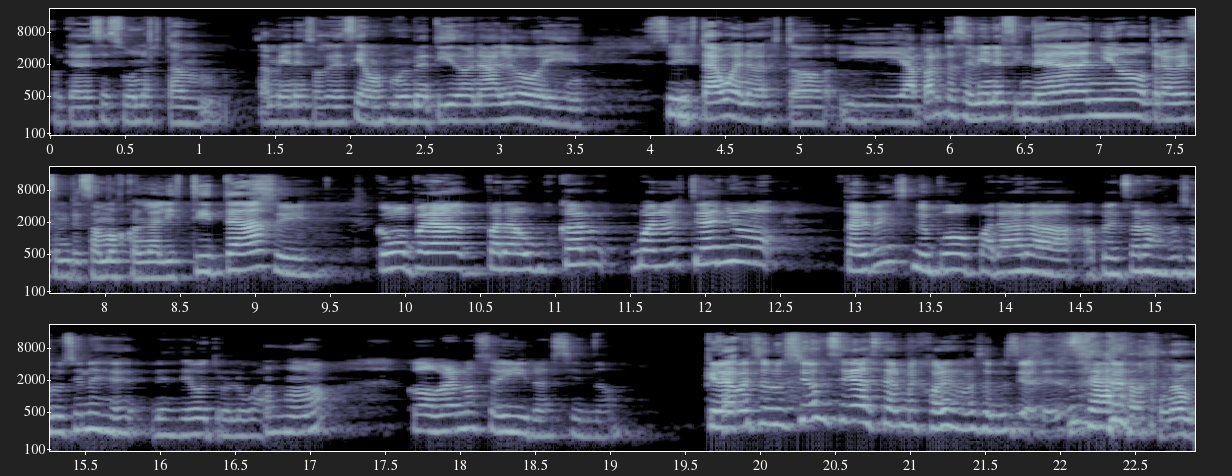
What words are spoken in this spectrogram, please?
porque a veces uno está también eso que decíamos, muy metido en algo y, Sí. y está bueno esto. Y aparte se viene fin de año, otra vez empezamos con la listita. Sí. Como para, para buscar, bueno, este año tal vez me puedo parar a, a pensar las resoluciones de- desde otro lugar, Ujú. ¿no? Como para no seguir haciendo. Que la resolución sea hacer mejores resoluciones. no,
